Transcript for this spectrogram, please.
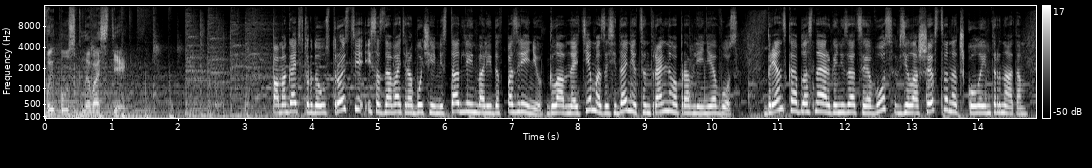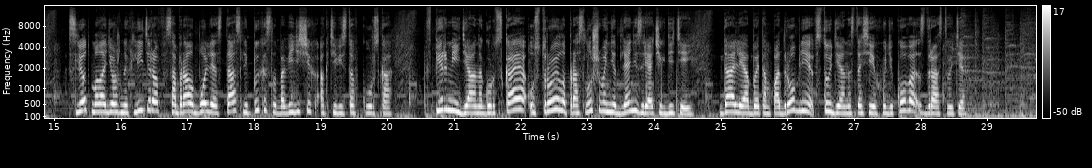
Выпуск новостей. Помогать в трудоустройстве и создавать рабочие места для инвалидов по зрению. Главная тема заседания Центрального правления ВОЗ. Брянская областная организация ВОЗ взяла шефство над школой-интернатом. Слет молодежных лидеров собрал более 100 слепых и слабовидящих активистов Курска. В Перми Диана Гурцкая устроила прослушивание для незрячих детей. Далее об этом подробнее в студии Анастасия Худякова. Здравствуйте! Здравствуйте!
